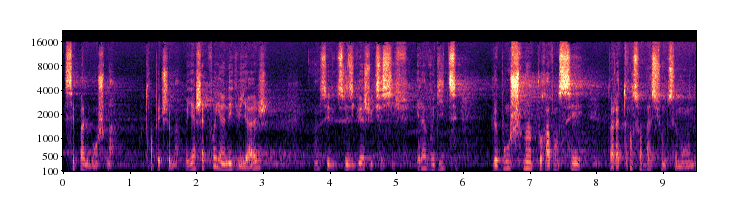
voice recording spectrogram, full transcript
c'est pas le bon chemin. Vous trompez de chemin. Vous voyez, à chaque fois, il y a un aiguillage, hein, c'est les aiguillages successifs. Et là, vous dites, le bon chemin pour avancer dans la transformation de ce monde,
